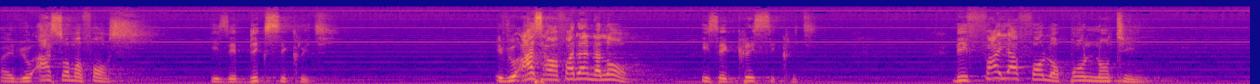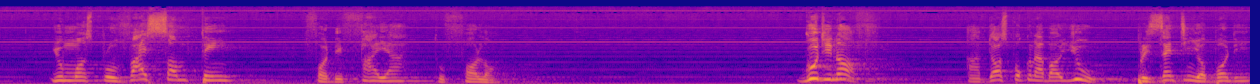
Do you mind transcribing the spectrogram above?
And if you ask some of us, it's a big secret. If you ask our Father in the Lord, it's a great secret. The fire fall upon nothing. You must provide something for the fire to fall on. Good enough. I've just spoken about you presenting your body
